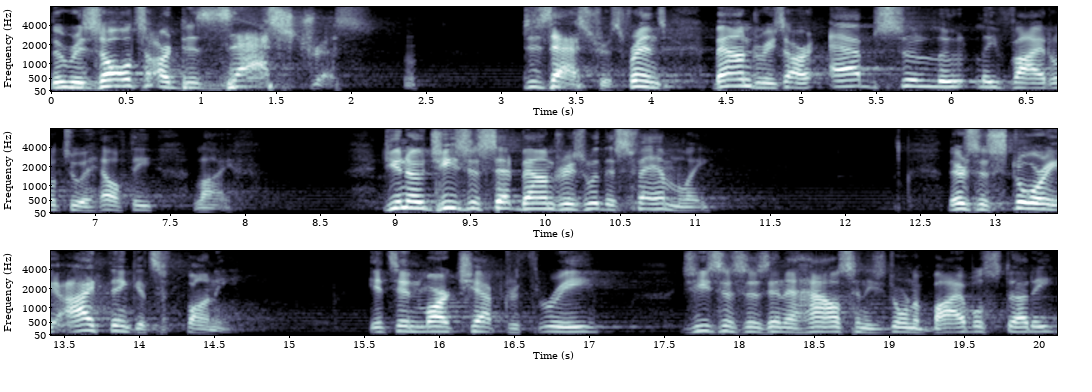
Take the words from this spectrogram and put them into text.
The results are disastrous. Disastrous. Friends, boundaries are absolutely vital to a healthy life. Do you know Jesus set boundaries with his family? There's a story, I think it's funny. It's in Mark chapter 3. Jesus is in a house and he's doing a Bible study.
